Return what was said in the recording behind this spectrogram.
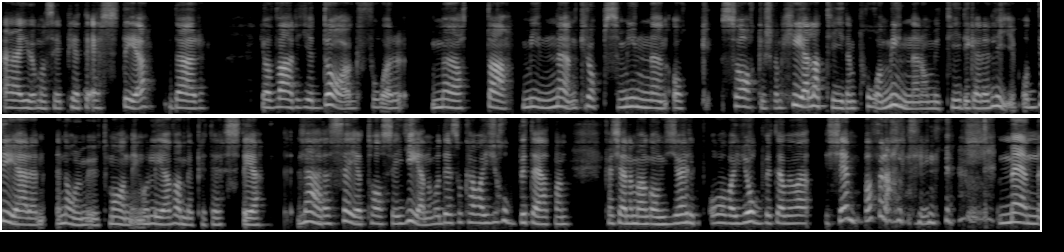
är ju om man säger PTSD, där jag varje dag får möta minnen, kroppsminnen och saker som hela tiden påminner om mitt tidigare liv. Och det är en enorm utmaning att leva med PTSD. Lära sig att ta sig igenom. Och det som kan vara jobbigt är att man kan känna många gånger hjälp, åh vad jobbigt det är att behöva kämpa för allting. Men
